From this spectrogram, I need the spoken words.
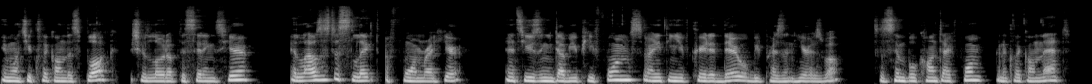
And once you click on this block, it should load up the settings here. It allows us to select a form right here. And it's using WP forms, so anything you've created there will be present here as well. So simple contact form, I'm going to click on that.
